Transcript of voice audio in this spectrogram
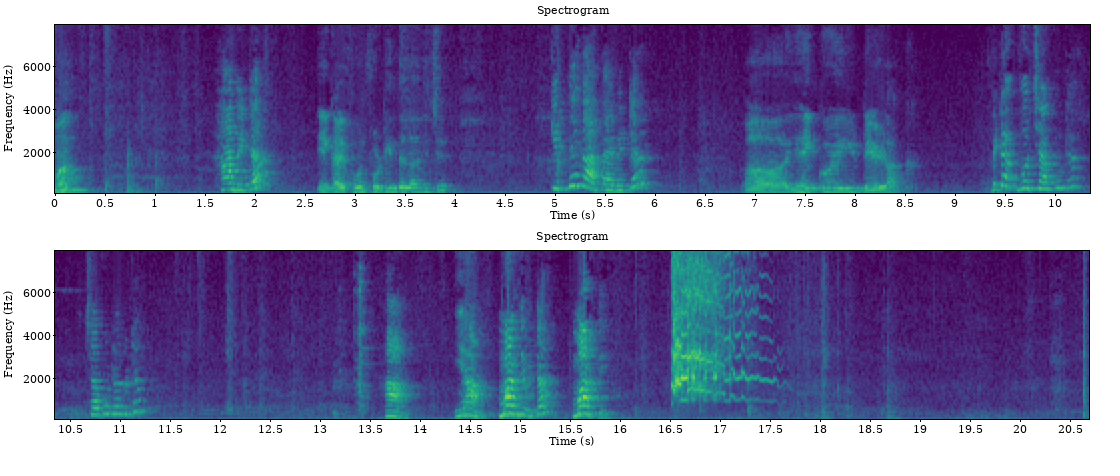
माँ। हाँ बेटा। एक आईफोन 14 दिला दीजिए। कितने का आता है बेटा? आ, यही कोई डेढ़ लाख। बेटा वो चाकू उठा। चाकू उठा बेटा। हाँ यहाँ मार दे बेटा मार दे।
